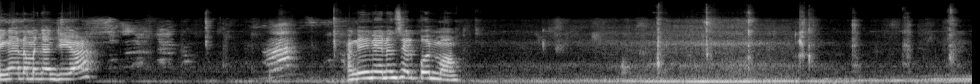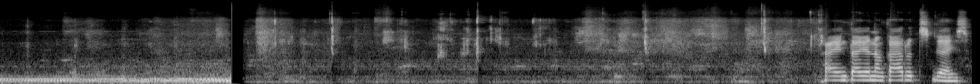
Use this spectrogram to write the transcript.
Ingay naman yan, Gia. Ha? Ang ingay ng cellphone mo. Kain tayo ng carrots, guys.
